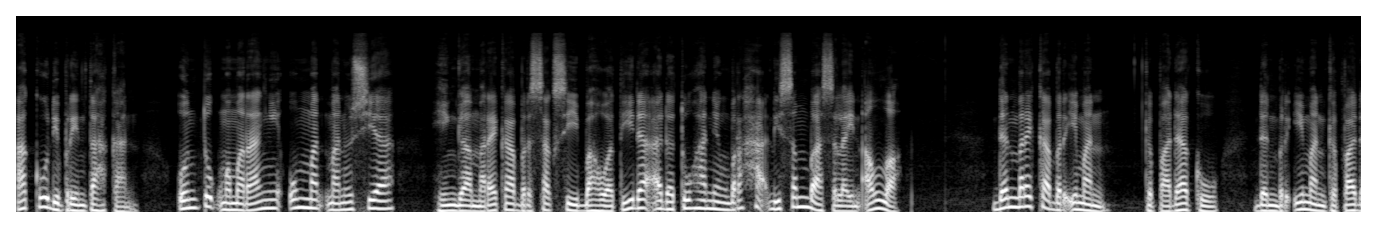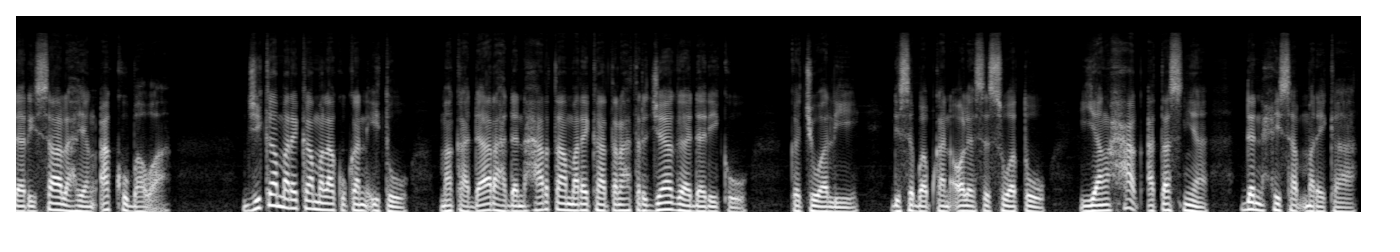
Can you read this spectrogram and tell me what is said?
"Aku diperintahkan untuk memerangi umat manusia hingga mereka bersaksi bahawa tidak ada Tuhan yang berhak disembah selain Allah dan mereka beriman kepadaku dan beriman kepada risalah yang aku bawa. Jika mereka melakukan itu, maka darah dan harta mereka telah terjaga dariku, kecuali disebabkan oleh sesuatu yang hak atasnya dan hisab mereka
